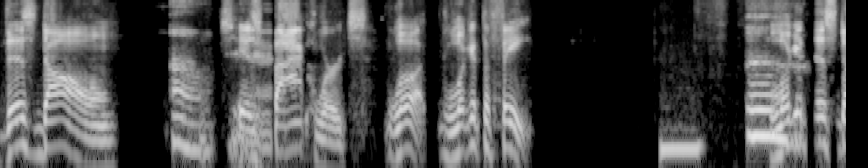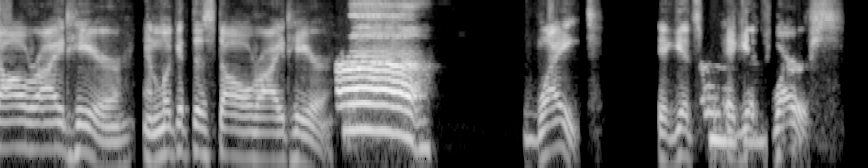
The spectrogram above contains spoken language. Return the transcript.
This doll oh, is backwards. Look, look at the feet. Ugh. Look at this doll right here, and look at this doll right here. Ah. Wait, it gets it Mhm. gets worse.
